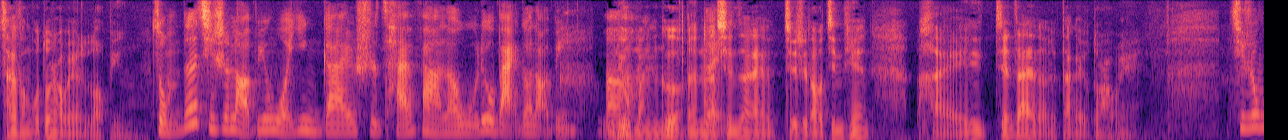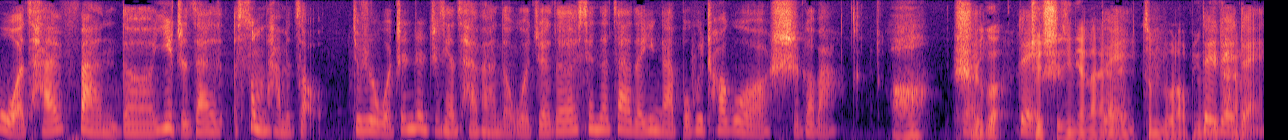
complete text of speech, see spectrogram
采访过多少位老兵？总的其实老兵我应该是采访了五六百个老兵，五六百个，嗯，那现在截止到今天，还健在的大概有多少位？其实我采访的一直在送他们走，就是我真正之前采访的，我觉得现在在的应该不会超过十个吧。啊，十个，对这十几年来这么多老兵对对对，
